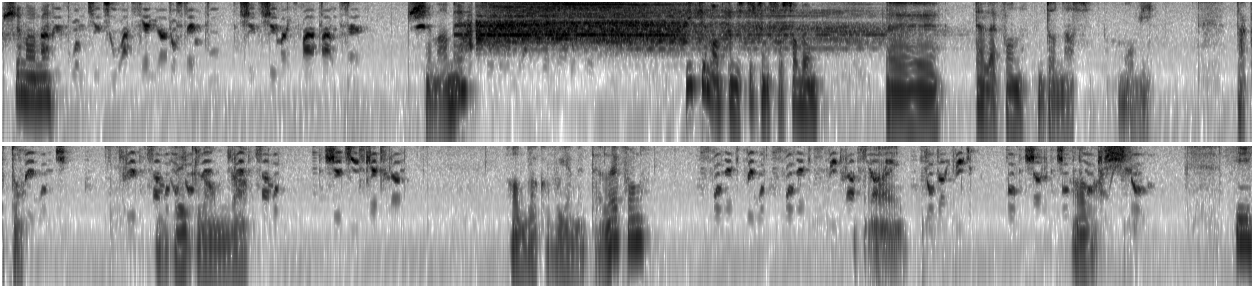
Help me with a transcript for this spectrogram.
Trzymamy, trzymamy. I tym optymistycznym sposobem e, telefon do nas mówi. Tak to. Wygląda. Odblokowujemy telefon. Aj. O właśnie. I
